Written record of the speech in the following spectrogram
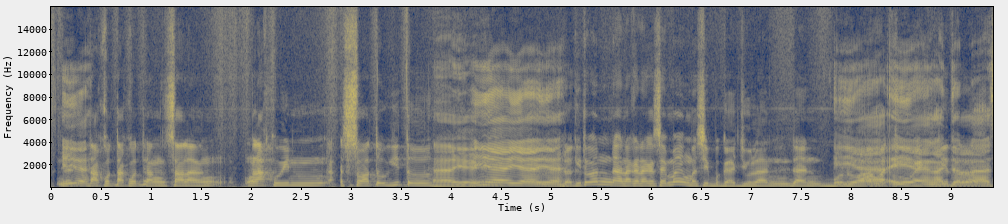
Dan Iya. takut-takut yang salah ngelakuin sesuatu gitu Ah, iya, iya. Iya iya iya. udah gitu kan anak-anak SMA yang masih begajulan dan bodoh iya, amat cuek iya nggak gitu kan. jelas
